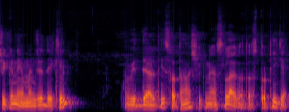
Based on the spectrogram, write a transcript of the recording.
शिकणे म्हणजे देखील विद्यार्थी स्वतः शिकण्यास लागत असतो. ठीक आहे?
